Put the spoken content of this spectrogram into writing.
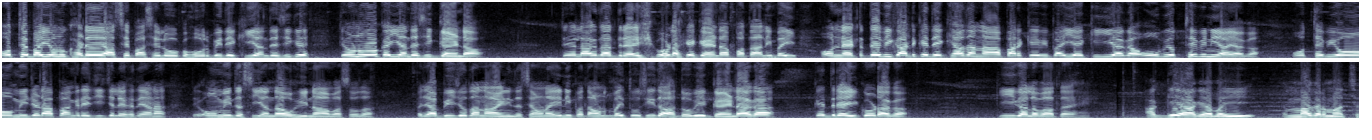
ਉੱਥੇ ਬਾਈ ਉਹਨੂੰ ਖੜੇ ਆਸੇ-ਪਾਸੇ ਲੋਕ ਹੋਰ ਵੀ ਦੇਖੀ ਜਾਂਦੇ ਸੀਗੇ ਤੇ ਉਹਨੂੰ ਉਹ ਕਹੀ ਜਾਂਦੇ ਸੀ ਗੈਂਡਾ। ਤੇ ਲੱਗਦਾ ਦਰੇਸ਼ ਘੋੜਾ ਕੇ ਗੈਂਡਾ ਪਤਾ ਨਹੀਂ ਬਾਈ ਉਹ ਨੈਟ ਤੇ ਵੀ ਕੱਢ ਕੇ ਦੇਖਿਆ, ਉਹਦਾ ਨਾਂ ਭਰ ਕੇ ਵੀ ਭਾਈ ਇਹ ਕੀ ਹੈਗਾ, ਉਹ ਵੀ ਉੱਥੇ ਵੀ ਨਹੀਂ ਆਇਆਗਾ। ਉੱਥੇ ਵੀ ਉਹ ਉਮੀ ਜਿਹੜਾ ਆਪਾਂ ਅੰਗਰੇਜ਼ੀ ਚ ਲਿਖਦੇ ਆ ਨਾ, ਤੇ ਉਮੀ ਦੱਸੀ ਜਾਂਦਾ ਉਹੀ ਨਾਂ ਬਸ ਉਹਦਾ। ਪੰਜਾਬੀ ਚ ਉਹਦਾ ਨਾਂ ਹੀ ਨਹੀਂ ਦੱਸਿਆ, ਹੁਣ ਇਹ ਨਹੀਂ ਪਤਾ, ਹੁਣ ਬਾਈ ਤੁਸੀਂ ਦੱਸ ਦਿਓ ਵੀ ਗੈਂਡਾਗਾ ਕਿ ਦਰਿਆਈ ਘੋੜਾਗਾ ਕੀ ਗੱਲਬਾਤ ਹੈ ਇਹ? ਅੱਗੇ ਆ ਗਿਆ ਬਾਈ, ਮਗਰਮੱਛ,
